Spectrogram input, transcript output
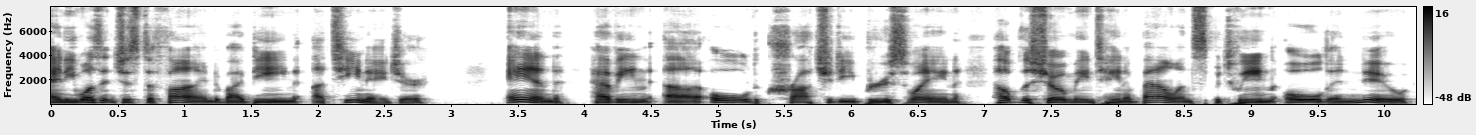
and he wasn't just defined by being a teenager. And having uh, old crotchety Bruce Wayne help the show maintain a balance between old and new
